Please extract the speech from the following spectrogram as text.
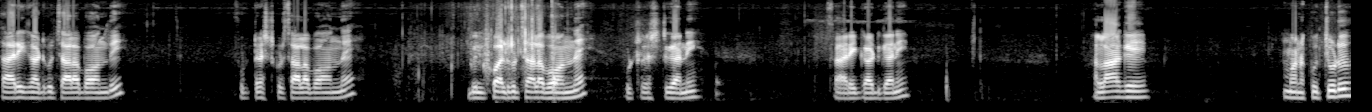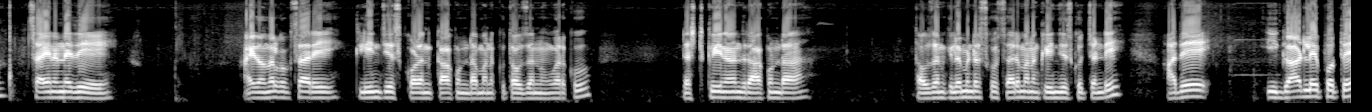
సారీ ఘాట్ కూడా చాలా బాగుంది. ఫుట్ రెస్ట్ కూడా చాలా బాగుంది. బిల్ క్వాలిటీ కూడా చాలా బాగుంది. ఫుట్ రెస్ట్ కానీ సారీ ఘాట్ కానీ. అలాగే మనకు చూడు చైన్ అనేది ఐదు వందలకు ఒకసారి క్లీన్ చేసుకోవడానికి కాకుండా మనకు థౌజండ్ వరకు డస్ట్ క్లీన్ అనేది రాకుండా థౌజండ్ కిలోమీటర్స్కి ఒకసారి మనం క్లీన్ చేసుకోవచ్చండి. అదే ఈ గాడ్ లేకపోతే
